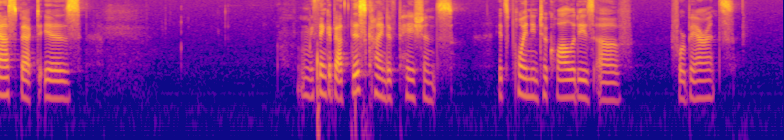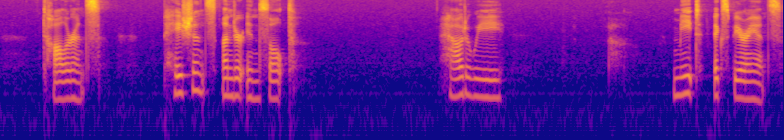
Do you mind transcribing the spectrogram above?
aspect is when we think about this kind of patience, it's pointing to qualities of forbearance, tolerance, patience under insult. How do we meet experience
